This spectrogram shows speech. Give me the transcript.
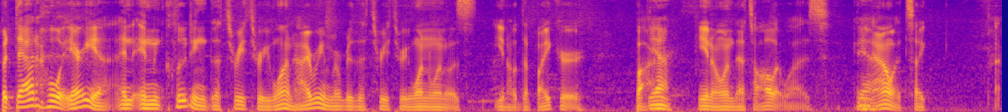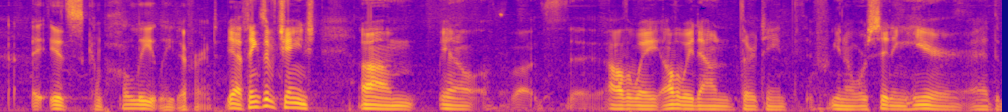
but that whole area, and, and including the three three one, I remember the three three one when it was you know the biker bar, Yeah. you know, and that's all it was. And Yeah. now it's like uh, it's completely different. Yeah, things have changed. Um, you know, uh, all the way all the way down Thirteenth. You know, we're sitting here at the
